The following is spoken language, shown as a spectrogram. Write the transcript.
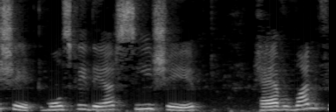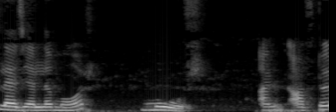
shaped mostly they are c shaped have one flagellum or more and after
